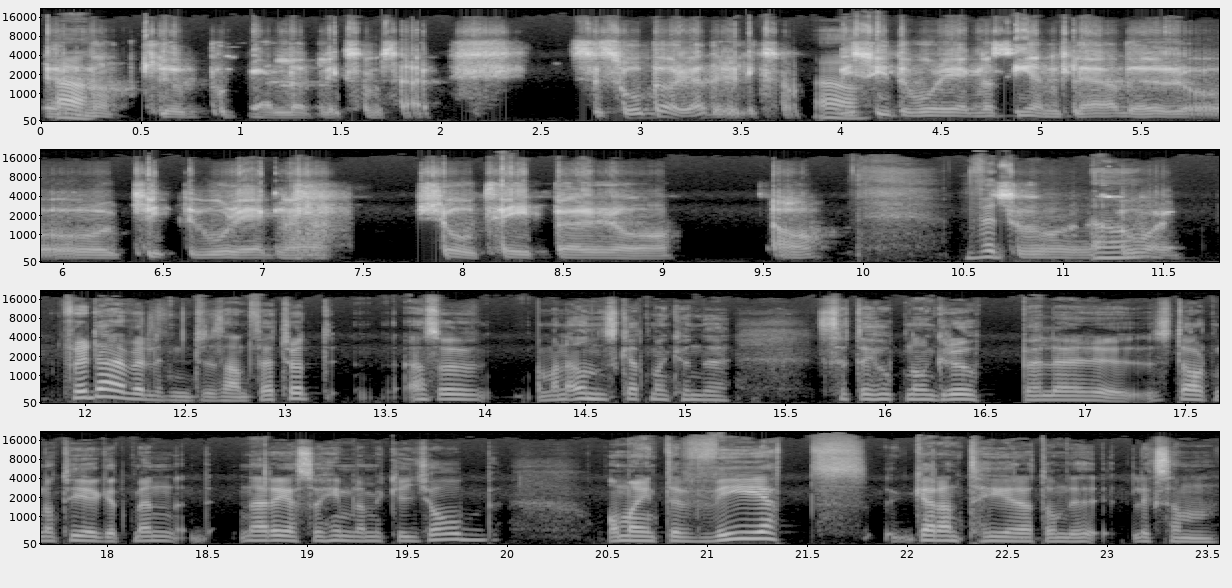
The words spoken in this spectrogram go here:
eh, Ja. nattklubb på kvällen. Liksom, så, här. så så började det. Liksom. Ja. Vi sydde våra egna scenkläder och klippte våra egna showtaper. Och, ja, För, så, så var det. för det där är väldigt intressant för jag tror att alltså, man önskar att man kunde sätta ihop någon grupp eller starta något eget men när det är så himla mycket jobb och man inte vet garanterat om det liksom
